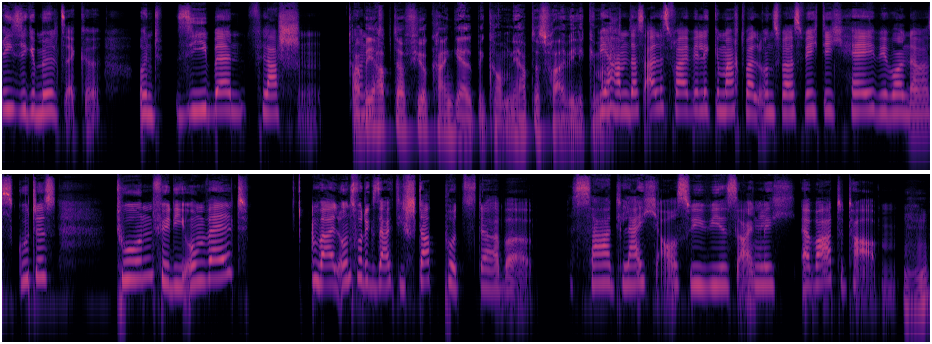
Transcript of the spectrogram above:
riesige Müllsäcke und sieben Flaschen. Aber Und ihr habt dafür kein Geld bekommen, ihr habt das freiwillig gemacht. wir haben das alles freiwillig gemacht, weil uns war es wichtig, hey, wir wollen da was Gutes tun für die Umwelt. Weil uns wurde gesagt, die Stadt putzt, aber es sah gleich aus, wie wir es eigentlich erwartet haben. Mhm.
